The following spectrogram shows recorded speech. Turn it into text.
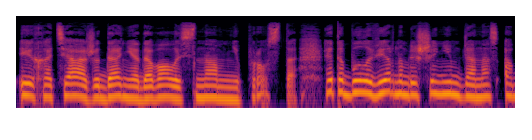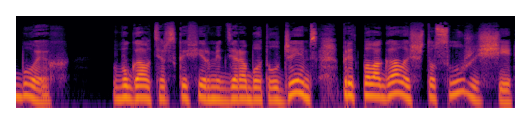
И хотя ожидание давалось нам непросто, это было верным решением для нас обоих. В бухгалтерской фирме, где работал Джеймс, предполагалось, что служащие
